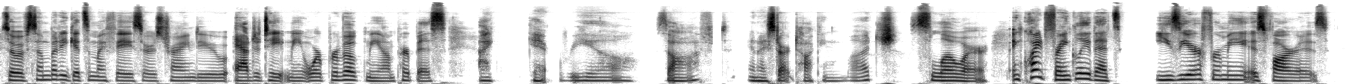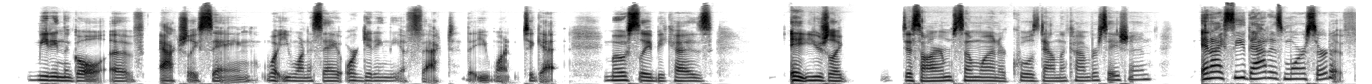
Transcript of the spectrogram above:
So if somebody gets in my face or is trying to agitate me or provoke me on purpose, I get real soft and I start talking much slower. And quite frankly, that's easier for me as far as meeting the goal of actually saying what you want to say or getting the effect that you want to get. Mostly because it usually disarms someone or cools down the conversation. And I see that as more assertive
